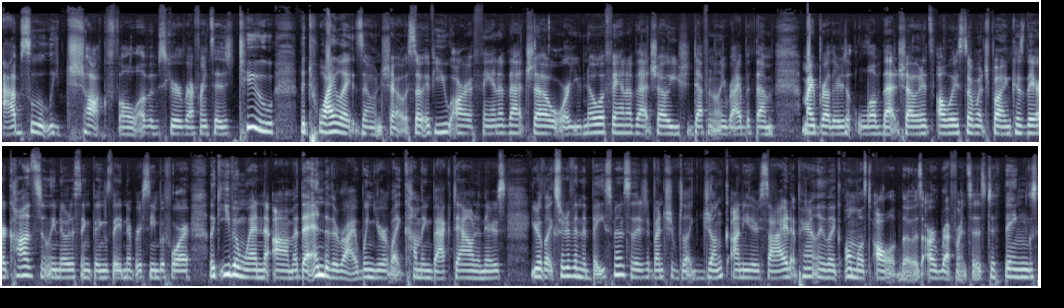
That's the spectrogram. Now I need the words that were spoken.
absolutely chock full of obscure references to the Twilight Zone show. So if you are a fan of that show or you know a fan of that show, you should definitely ride with them. My brothers love that show and it's always so much fun because they are constantly noticing things they'd never seen before. Like even when um, at the end of the ride, when you're like coming back down and there's you're like sort of in the basement, so there's a bunch of like junk on either side. Apparently, like almost all of those are references to things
